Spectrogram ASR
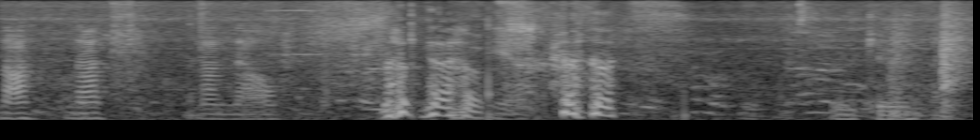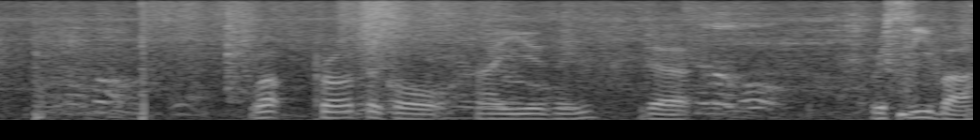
not not not now. Not now. Yeah. Okay. What protocol are you using? The receiver.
